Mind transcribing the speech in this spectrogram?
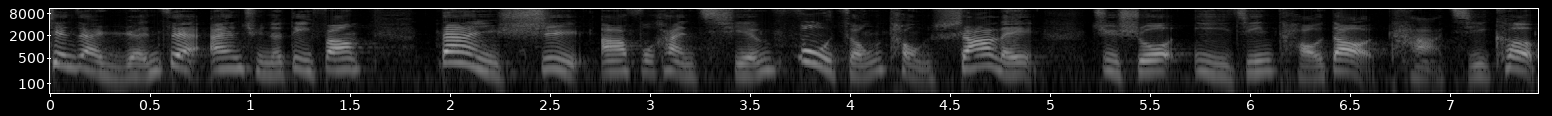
现在人在安全的地方。但是阿富汗前副总统沙雷据说已经逃到塔吉克。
